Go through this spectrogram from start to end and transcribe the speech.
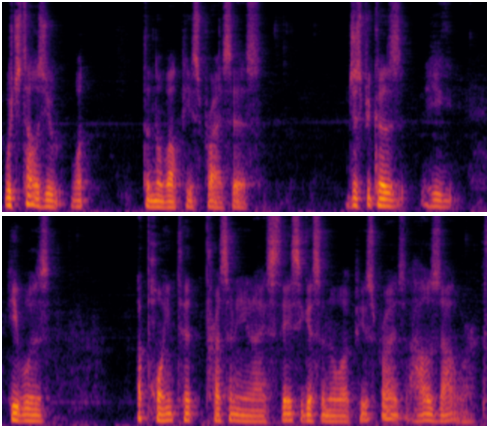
which tells you what the Nobel Peace Prize is. Just because he he was appointed president of the United States, he gets a Nobel Peace Prize. How does that work?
